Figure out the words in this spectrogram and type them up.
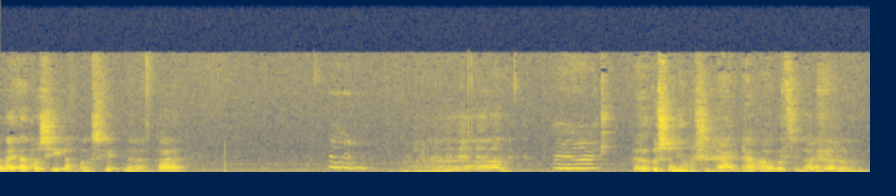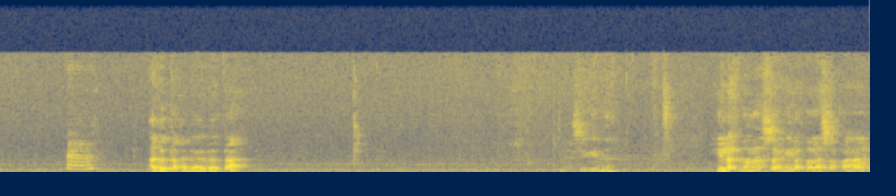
Pagkatapos hilak, mag-sleep na lang ka. Ah. Pero gusto niyo mo si Dada? Maabot si Dada ron. Ano ta ka Dada ta? Ah, sige na. Hilak na lang sa, hilak na lang sa kahan.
